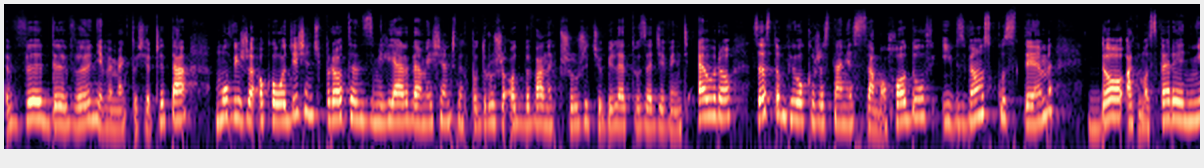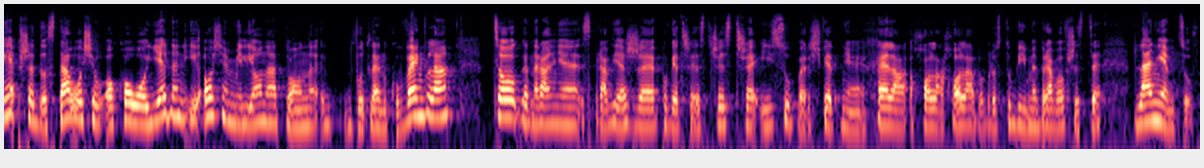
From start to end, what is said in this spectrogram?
WDW, nie wiem jak to się czyta, mówi, że około 10% z miliarda miesięcznych podróży odbywanych przy użyciu biletu za 9 euro zastąpiło korzystanie z samochodów i w związku z tym do atmosfery nie przedostało się około 1,8 miliona ton dwutlenku węgla, co generalnie sprawia, że powietrze jest czystsze i super, świetnie, hela, hola, hola, po prostu bijmy brawo wszyscy dla Niemców.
